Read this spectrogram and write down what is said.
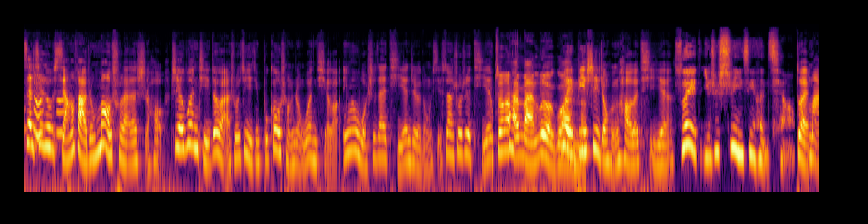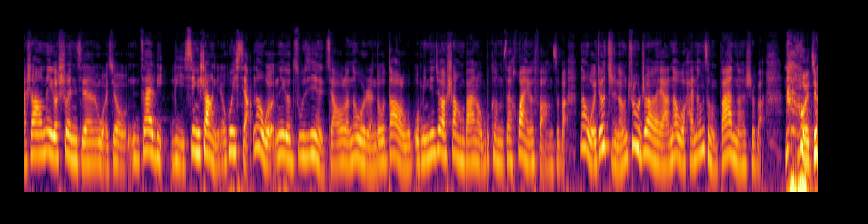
在这个想法中冒出来的时候，这些问题对我来说就已经不构成一种问题了，因为我是在体验这个东西。虽然说这个体验真的还蛮乐观，未必是一种很好的体验，所以也是适应性很强。对，马上那个瞬间我就你在理理性上，你就会想，那我那个租金也交了，那我人都到了，我我明天就要上班了，我不可能再换一个房子吧？那我就只能住这了呀，那我还能怎么办呢？是吧？那我就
